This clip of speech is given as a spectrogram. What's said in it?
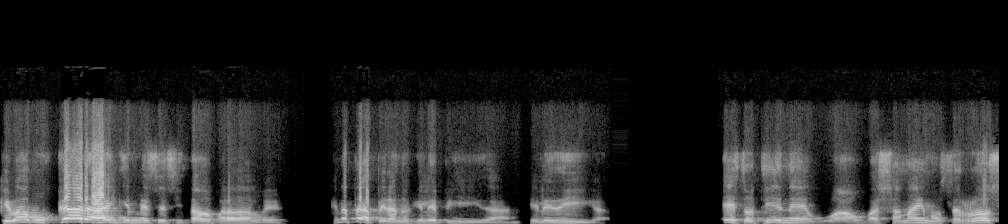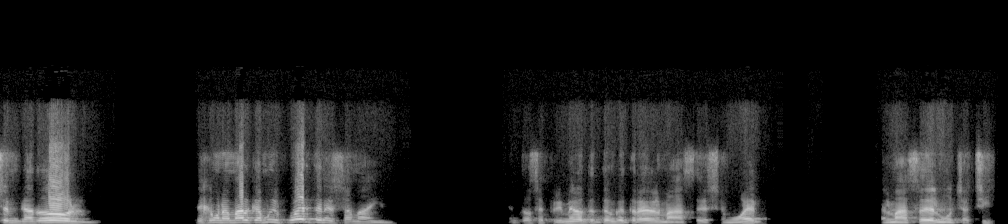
que va a buscar a alguien necesitado para darle, que no está esperando que le pidan, que le digan. Esto tiene, wow, Bashamaim Rosem Gadol. Deja una marca muy fuerte en el Shamaim. Entonces, primero te tengo que traer el Maaseh Shemuel el más del muchachito.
